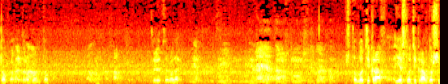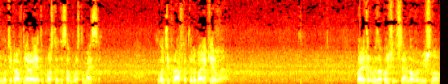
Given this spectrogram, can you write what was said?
Только. Дарабон, только. Это вода? Нет, это не, не потому что мы учили этого. Что лотикраф? Есть лотикраф, душим лотикраф, не рая, это просто это сам, просто майса. Лотикраф, это любая кирва. Вайтер, мы закончили, читаем новую Мишну,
